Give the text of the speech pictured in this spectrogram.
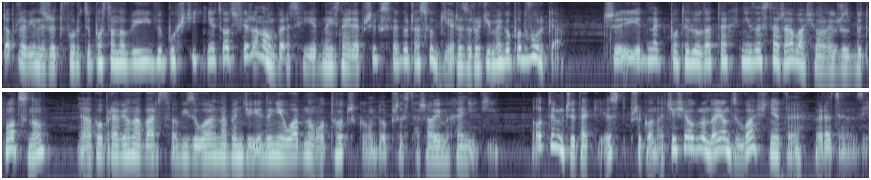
Dobrze więc, że twórcy postanowili wypuścić nieco odświeżoną wersję jednej z najlepszych swego czasu gier z rodzimego podwórka. Czy jednak po tylu latach nie zestarzała się ona już zbyt mocno, a poprawiona warstwa wizualna będzie jedynie ładną otoczką do przestarzałej mechaniki? O tym, czy tak jest, przekonacie się oglądając właśnie te recenzje.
